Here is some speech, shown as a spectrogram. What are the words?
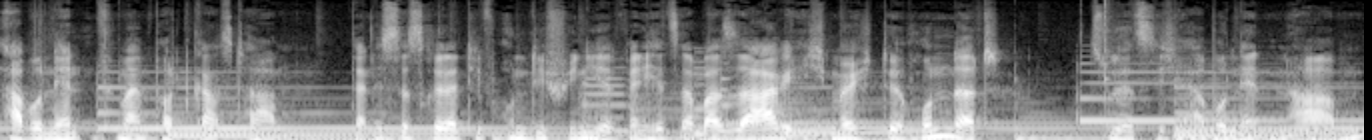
Abonnenten für meinen Podcast haben, dann ist das relativ undefiniert. Wenn ich jetzt aber sage, ich möchte 100 zusätzliche Abonnenten haben,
